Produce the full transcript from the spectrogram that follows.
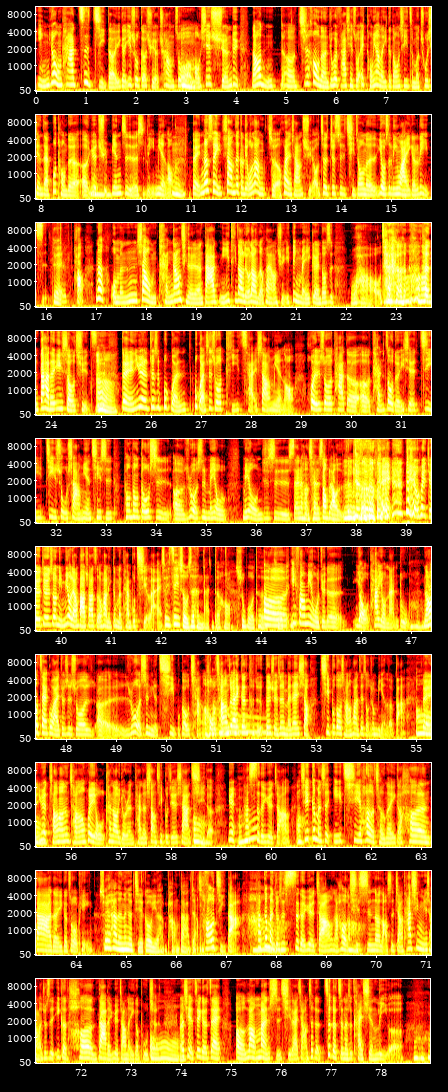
引用他自己的一个艺术歌曲的创作，某些旋律，然后呃之后呢，你就会发现说，哎，同样的一个东西怎么出现在不同的呃乐曲编制的里面哦？对，那所以像这个《流浪者幻想曲》哦，这就是其中的又是另外一个例子。对，好，那我们像我们弹钢琴的人，大家你一听到《流浪者幻想曲》，一定每一个人都是哇哦，很大的一首曲子。嗯，对，因为就是不管不管是说题材上面哦。或者说它的呃弹奏的一些技技术上面，其实通通都是呃，如果是没有没有就是三两三上不了，对对，我会觉得就是说你没有两把刷子的话，你根本弹不起来。所以这一首是很难的哈，舒伯特。呃，一方面我觉得有它有难度，然后再过来就是说呃，如果是你的气不够长，我常常就在跟跟学生们在笑，气不够长的话，这首就免了吧。对，因为常常常常会有看到有人弹的上气不接下气的。因为它四个乐章，其实根本是一气呵成的一个很大的一个作品，所以它的那个结构也很庞大，这样超级大。他根本就是四个乐章，然后其实呢，老实讲，他心里面想的就是一个很大的乐章的一个铺陈，而且这个在呃浪漫时期来讲，这个这个真的是开先例了。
